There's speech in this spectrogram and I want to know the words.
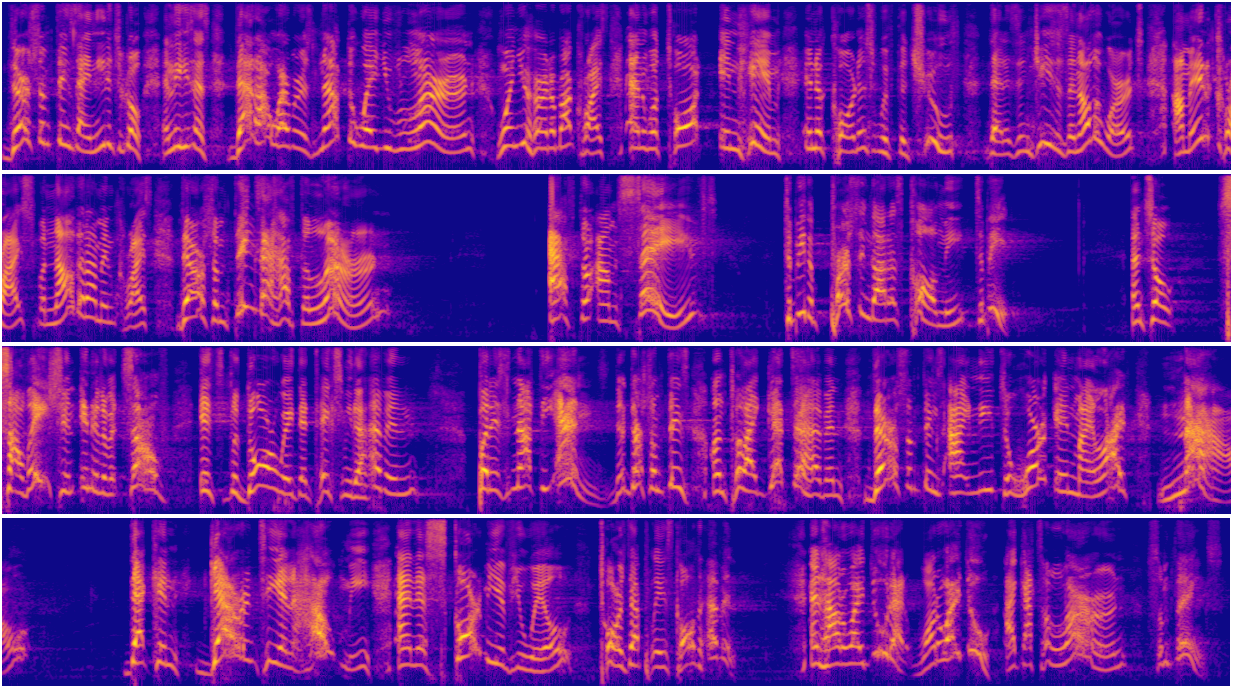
There are some things I needed to grow. And he says, that, however, is not the way you've learned when you heard about Christ and were taught in him in accordance with the truth that is in Jesus. In other words, I'm in Christ, but now that I'm in Christ, there are some things I have to learn after I'm saved to be the person God has called me to be. And so, salvation in and of itself, it's the doorway that takes me to heaven, but it's not the end. There, there's some things until I get to heaven, there are some things I need to work in my life now that can guarantee and help me and escort me, if you will, towards that place called heaven. And how do I do that? What do I do? I got to learn some things.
